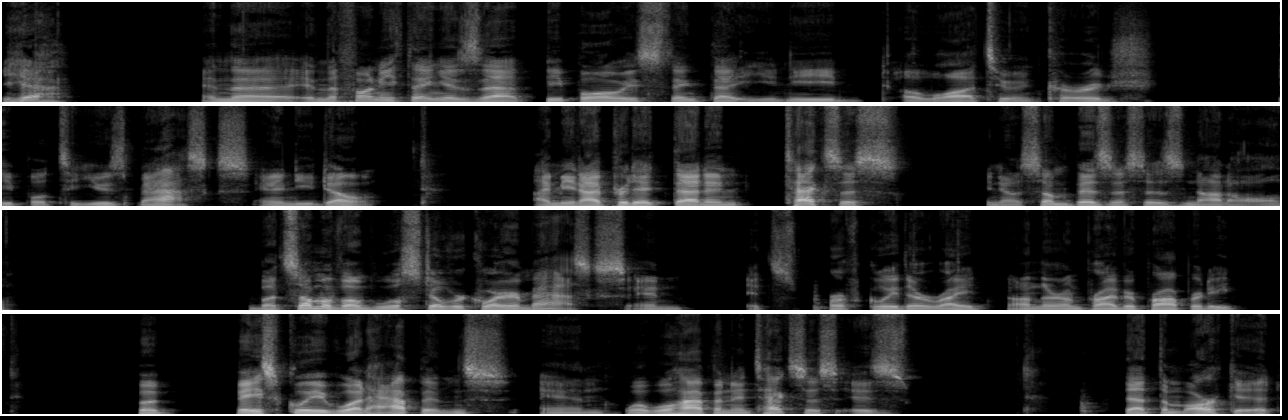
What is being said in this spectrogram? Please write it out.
Yeah. And the and the funny thing is that people always think that you need a law to encourage people to use masks and you don't. I mean, I predict that in Texas, you know, some businesses, not all, but some of them will still require masks and it's perfectly their right on their own private property. But basically what happens and what will happen in Texas is that the market,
